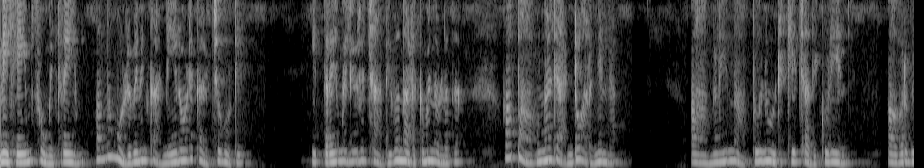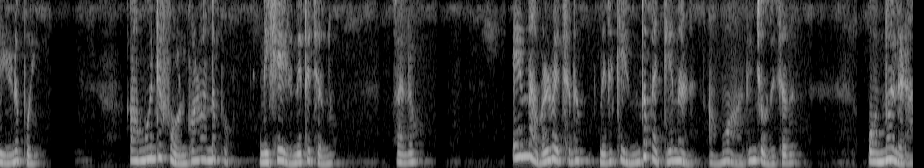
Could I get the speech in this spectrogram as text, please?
നിഹയും സുമിത്രയും അന്ന് മുഴുവനും കണ്ണീരോടെ കഴിച്ചുകൂട്ടി. ഇത്രയും വലിയൊരു ചതിവ് നടക്കുമെന്നുള്ളത് ആ പാവങ്ങൾ രണ്ടും അറിഞ്ഞില്ല. ആങ്ങളെയും നാത്തൂനും ഒരുക്കിയ ചതിക്കുഴിയിൽ അവർ വീണുപോയി. അമ്മുവിന്റെ ഫോൺ കോൾ വന്നപ്പോൾ നിഹ എഴുന്നേറ്റ് ചെന്നു. ഹലോ എന്ന് അവൾ വെച്ചതും നിനക്ക് എന്തു പറ്റിയെന്നാണ് അമ്മു ആദ്യം ചോദിച്ചത്. ഒന്നുമില്ലടാ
